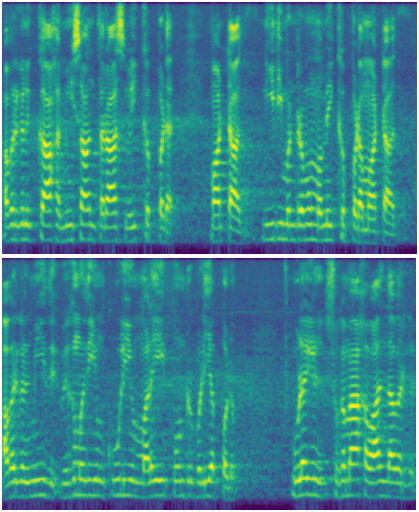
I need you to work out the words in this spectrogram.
அவர்களுக்காக மீசான் தராசு வைக்கப்பட மாட்டாது. நீதிமன்றமும் அமைக்கப்பட மாட்டாது. அவர்கள் மீது வெகுமதியும் கூலியும் மலையைப் போன்று பொழியப்படும் உலகில் சுகமாக வாழ்ந்தவர்கள்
